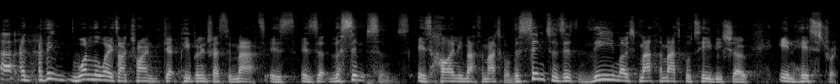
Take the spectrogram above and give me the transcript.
I- I think one of the ways I try and get people interested in maths is, is that The Simpsons is highly mathematical. The Simpsons is the most mathematical TV show in history.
